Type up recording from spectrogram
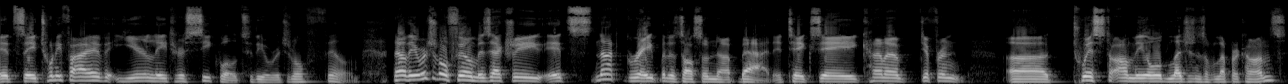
It's a 25 year later sequel to the original film. Now, the original film is actually it's not great, but it's also not bad. It takes a kind of different uh, twist on the old Legends of Leprechauns.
